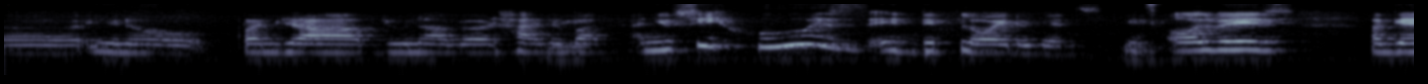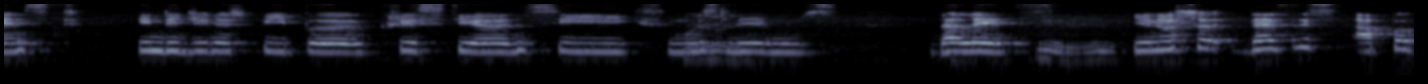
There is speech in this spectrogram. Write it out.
uh, you know, Punjab, Junagadh, Hyderabad, hmm. and you see who is it deployed against. Hmm. It's always against indigenous people, Christians, Sikhs, hmm. Muslims, Dalits. You know, so there's this upper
